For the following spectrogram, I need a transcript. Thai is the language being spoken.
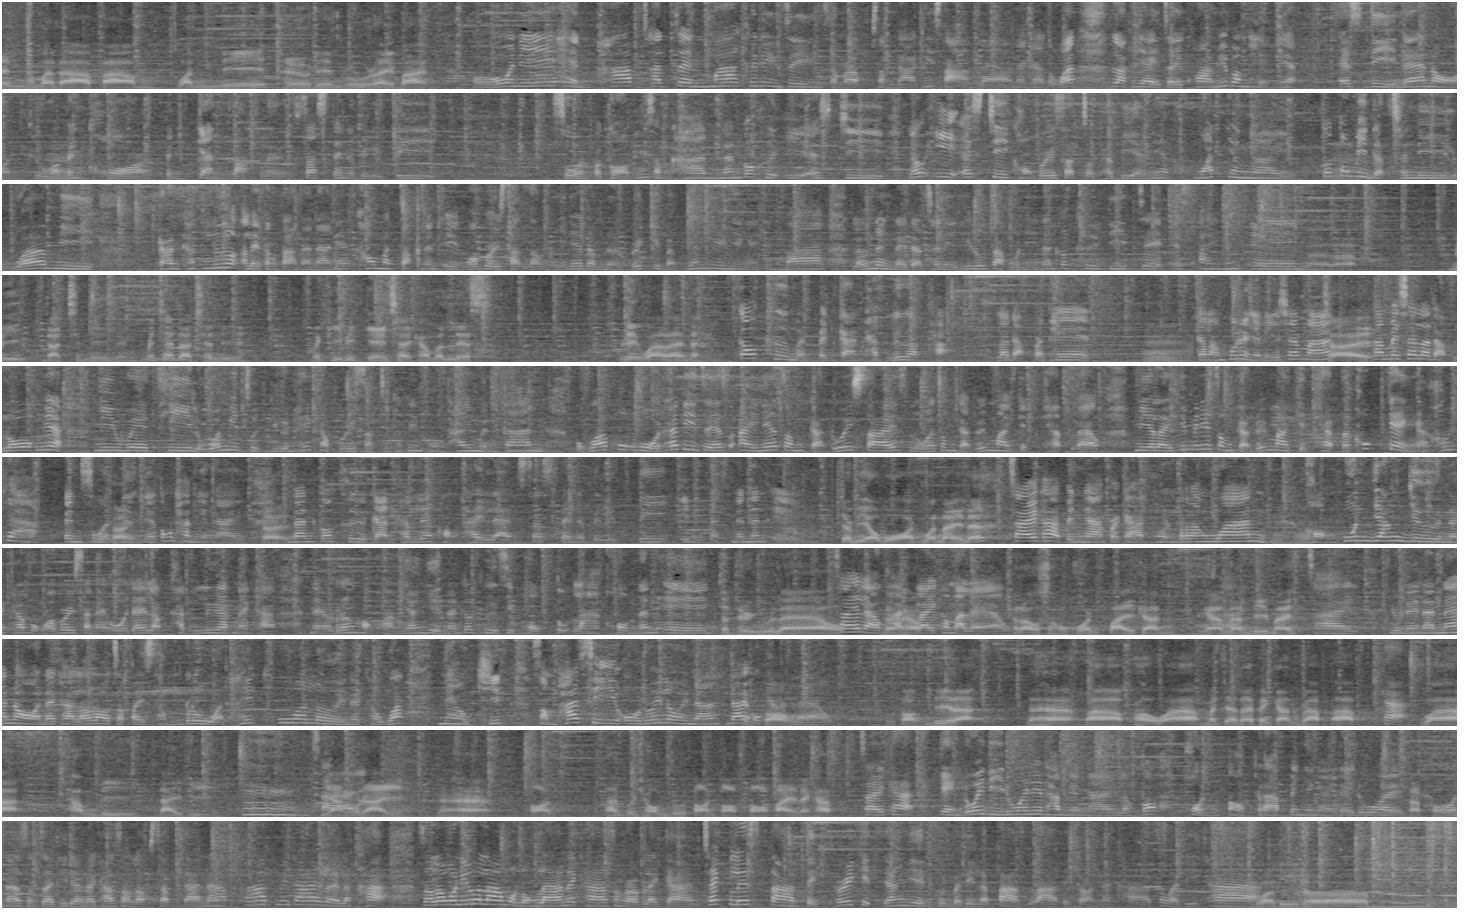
เป็นธรรมดาปาล์มวันนี้เธอเรียนรู้อะไรบ้าง โอ้วันนี้เห็นภาพชัดเจนมากขึ้นจริง ๆสำหรับสัปดาห์ที่ 3 แล้วนะคะแต่ว่าหลักใหญ่ใจความที่บำเห็นเนี่ย SD แน่นอน ถือว่าเป็น core เป็นแก่นหลักเลย sustainability ส่วนประกอบที่สำคัญนั่นก็คือ ESG แล้ว ESG ของบริษัทจดทะเบียนเนี่ยวัดยังไง ก็ต้องมีดัชนีหรือว่ามี การคัดเลือกอะไรต่างๆนานาเนี่ยเข้ามาจับนั่นเองว่าบริษัทเหล่านี้เนี่ยดำเนินธุรกิจแบบยั่งยืนยังไงกันบ้าง แล้วหนึ่งในดัชนีที่รู้จักวันนี้นั่นก็คือ DJSI นั่นเองได้ละมีอีกดัชนีหนึ่งไม่ใช่ดัชนี เมื่อกี้พี่เก๋ใช้คำว่า list เรียกว่าอะไรนะ ก็คือเหมือนเป็นการคัดเลือกค่ะ ระดับประเทศอืม กำลังพูดถึงอันนี้ใช่ไหมใช่ถ้าไม่ใช่ระดับโลกเนี่ยมีเวทีหรือว่ามีจุดยืนให้กับบริษัทจดทะเบียนของไทยเหมือนกัน บอกว่าโอ้โหถ้า DJSI เนี่ยจำกัดด้วยไซส์หรือว่าจำกัดด้วย Market Cap แล้ว มีอะไรที่ไม่ได้จำกัดด้วย Market Cap แต่เขาเก่งอะเขาอยากเป็นส่วนหนึ่งเนี่ยต้องทำยังไงใช่นั่นก็คือการคัดเลือกของ Thailand Sustainability Investment นั่นเอง จะมีอวอร์ดวันไหนนะ ใช่ค่ะ เป็นงานประกาศผลรางวัลของหุ้นยั่งยืนนะคะบอกว่าบริษัทไอโอได้รับคัดเลือกนะคะในเรื่องของความยั่งยืนนั่นก็คือ 16 ตุลาคมนั่นเองจะถึงอยู่แล้วใช่แล้วค่ะนรับใกล้เข้ามาแล้ว เราสองคนไปกันงานนั้นดีไหมใช่ อยู่ในนั้นแน่นอนนะคะ แล้วเราจะไปสำรวจให้ทั่วเลยนะคะว่าแนวคิดสัมภาษณ์ CEO ด้วยเลยนะ ได้โอกาสแล้วถูกต้องดีแล้วนะฮะอ่าเพราะว่ามันจะได้เป็นการ wrap up ค่ะว่าทำดีได้ดีอืมใช่อย่างไรนะฮะ ตอนท่านผู้ชมดูตอนต่อต่อไปนะครับ ใช่ค่ะ เก่งด้วยดีด้วยเนี่ยทำยังไง แล้วก็ผลตอบรับเป็นยังไงได้ด้วยครับผมโอ้น่าสนใจทีเดียวนะคะสำหรับสัปดาห์หน้าพลาดไม่ได้เลยล่ะค่ะสำหรับวันนี้เวลาหมดลงแล้วนะคะสำหรับรายการเช็คลิสต์ตามติดธุรกิจยั่งยืนคุณบดินทร์และปาล์มลาไปก่อนนะคะ สวัสดีค่ะ สวัสดีครับ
